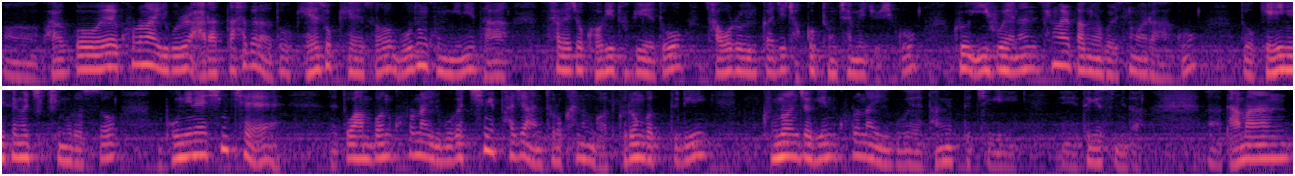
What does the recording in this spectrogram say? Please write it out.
어, 과거에 코로나19를 알았다 하더라도 계속해서 모든 국민이 다 사회적 거리두기에도 4월 5일까지 적극 동참해 주시고 그 이후에는 생활 방역을 생활화하고 또 개인 위생을 지킴으로써 본인의 신체에 또 한번 코로나19가 침입하지 않도록 하는 것 그런 것들이 근원적인 코로나19의 방역 대책이 예, 되겠습니다. 아, 다만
